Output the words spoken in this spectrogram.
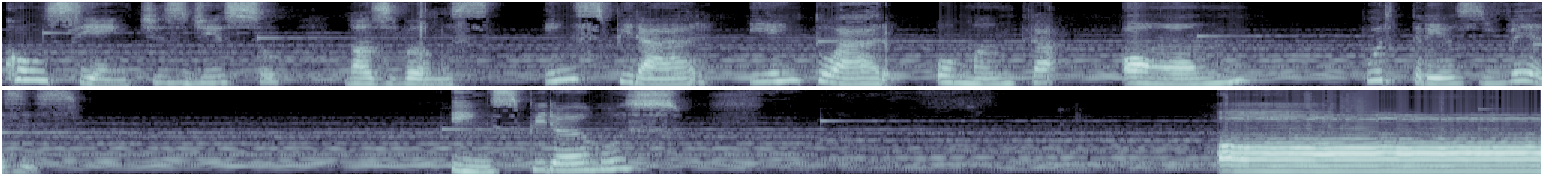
Conscientes disso, nós vamos inspirar e entoar o mantra OM por três vezes. Inspiramos. OM.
